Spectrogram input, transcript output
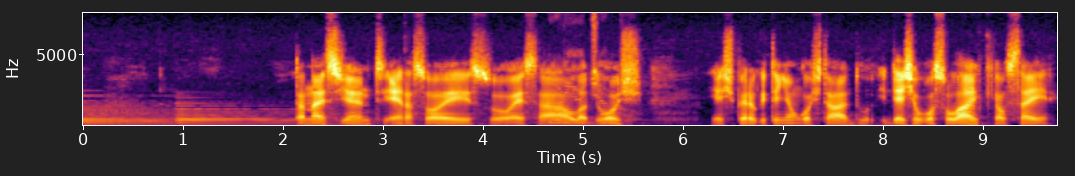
tá nice, gente. Era só isso, essa aula de hoje. Eu espero que tenham gostado e deixe o vosso like ao sair.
